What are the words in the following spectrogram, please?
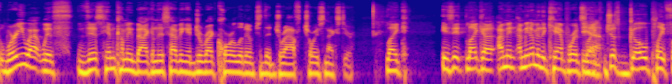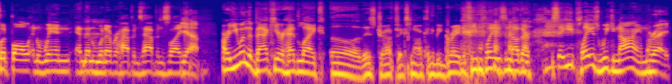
Where are you at with this him coming back and this having a direct correlative to the draft choice next year? Like, is it like a? I mean, I mean, I'm in the camp where it's yeah. like just go play football and win, and then mm-hmm. whatever happens happens. Like, yeah. Are you in the back of your head like, oh, this draft pick's not going to be great if he plays another? say he plays week nine, right,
